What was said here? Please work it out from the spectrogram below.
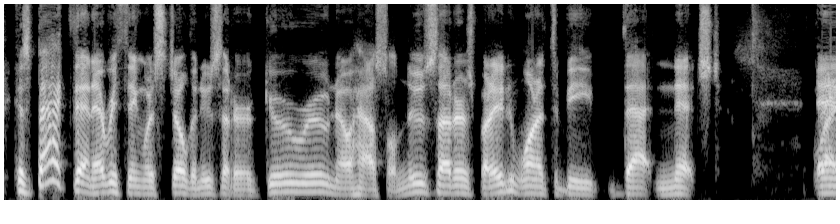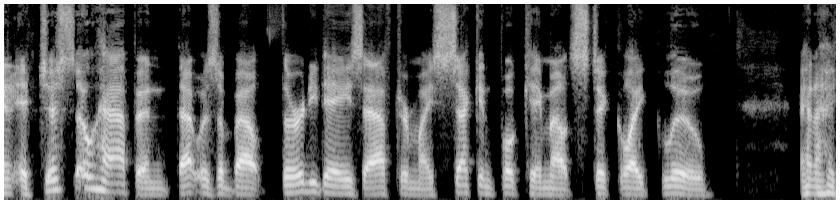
Because back then, everything was still the newsletter guru, no hassle newsletters, but I didn't want it to be that niched. Right. And it just so happened that was about 30 days after my second book came out, Stick Like Glue. And I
